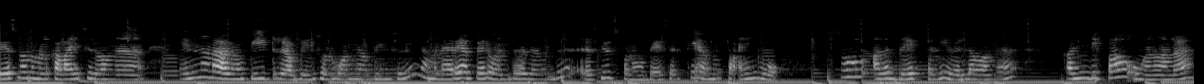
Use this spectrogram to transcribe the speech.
பேசினா நம்மளை கலாய்ச்சிருவாங்க. என்னடா ஆகும் பீட்ரு அப்படின்னு சொல்லுவாங்க அப்படின்னு சொல்லி நம்ம நிறையா பேர் வந்து அதை வந்து ரெஃப்யூஸ் பண்ணுவோம் பேசுறதுக்கே வந்து தயங்குவோம். ஸோ அதை பிரேக் பண்ணி வெளில வாங்க. கண்டிப்பாக உங்களால்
